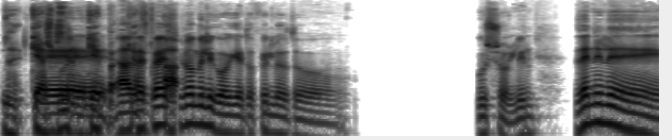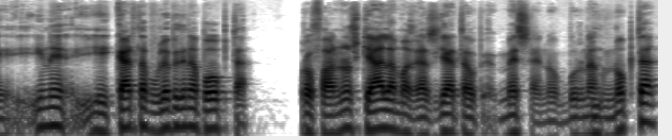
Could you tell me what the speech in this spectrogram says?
Ναι, και ας Ε, πούμε. και- και αδερφέ, αυτό- α, συγγνώμη λίγο για το φίλο το Γκουσολίν. Δεν είναι, είναι. Η κάρτα που βλέπετε είναι από όπτα. Προφανώς και άλλα μαγαζιά τα οποία μέσα ενώ μπορούν να έχουν όπτα,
